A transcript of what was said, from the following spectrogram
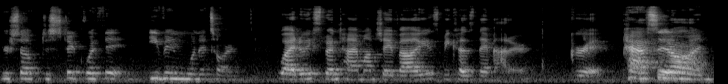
yourself to stick with it even when it's hard. Why do we spend time on Shea values? Because they matter. Grit. Pass it on.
